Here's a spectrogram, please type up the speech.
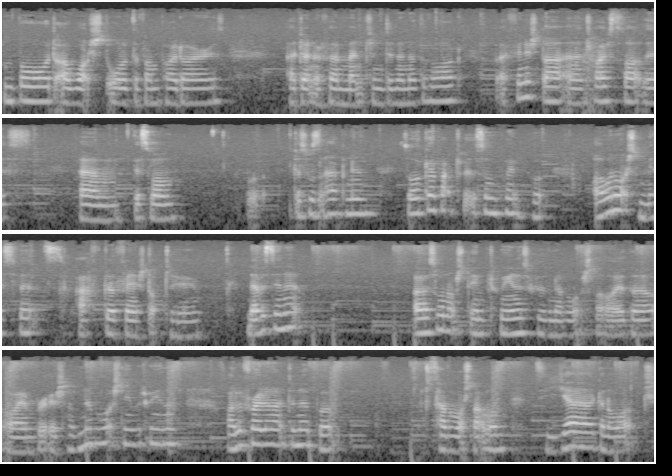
bored. I watched all of the Vampire Diaries. I don't know if I mentioned in another vlog, but I finished that and I tried to start this, um, this one, but it just wasn't happening. So I'll go back to it at some point, but I want to watch The Misfits after I finish Doctor Who. Never seen it. I also want to watch The Inbetweeners because I've never watched that either. I am British and I've never watched The Inbetweeners. I love Friday Night Dinner, but I just haven't watched that one. So yeah, gonna watch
